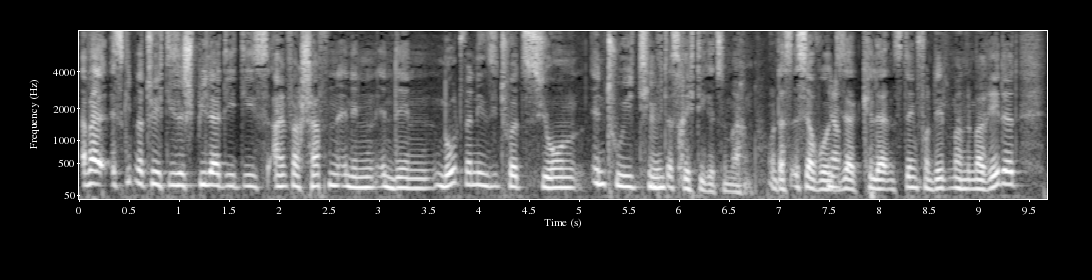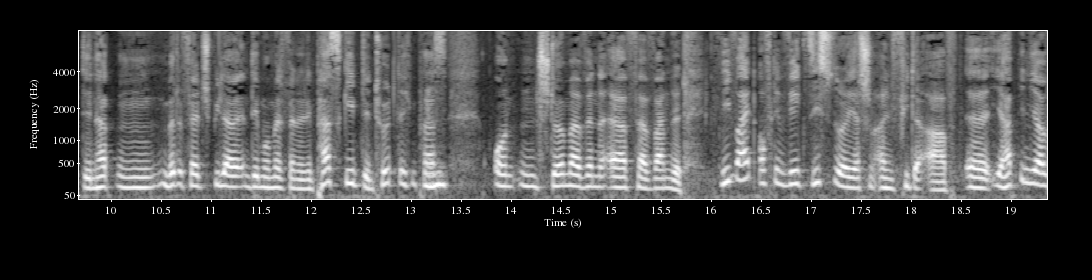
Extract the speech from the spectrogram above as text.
Aber es gibt natürlich diese Spieler, die die es einfach schaffen, in den, in den notwendigen Situationen intuitiv mhm. das Richtige zu machen. Und das ist ja wohl ja. dieser Killerinstinkt, von dem man immer redet. Den hat ein Mittelfeldspieler in dem Moment, wenn er den Pass gibt, den tödlichen Pass. Mhm. Und ein Stürmer, wenn er verwandelt. Wie weit auf dem Weg siehst du da jetzt schon einen Fiete Ab? Äh, ihr habt ihn ja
